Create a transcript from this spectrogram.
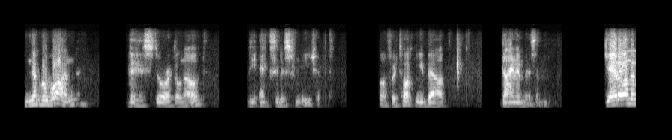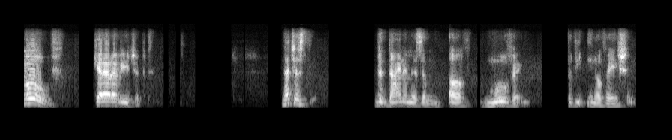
Number one, the historical note, the exodus from Egypt. Well, if we're talking about dynamism, get on the move, get out of Egypt. Not just the dynamism of moving, the innovation.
